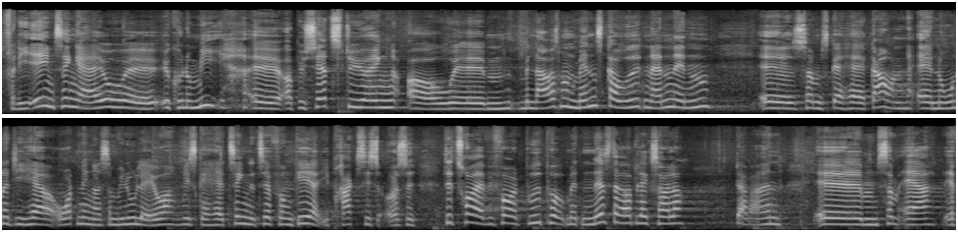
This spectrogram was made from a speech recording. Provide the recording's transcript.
Fordi en ting er jo øh, økonomi øh, og budgetstyring, og, øh, men der er også nogle mennesker ude i den anden ende, øh, som skal have gavn af nogle af de her ordninger, som vi nu laver. Vi skal have tingene til at fungere i praksis også. Det tror jeg, vi får et bud på med den næste oplægsholder. Der var han, øh, som er, jeg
